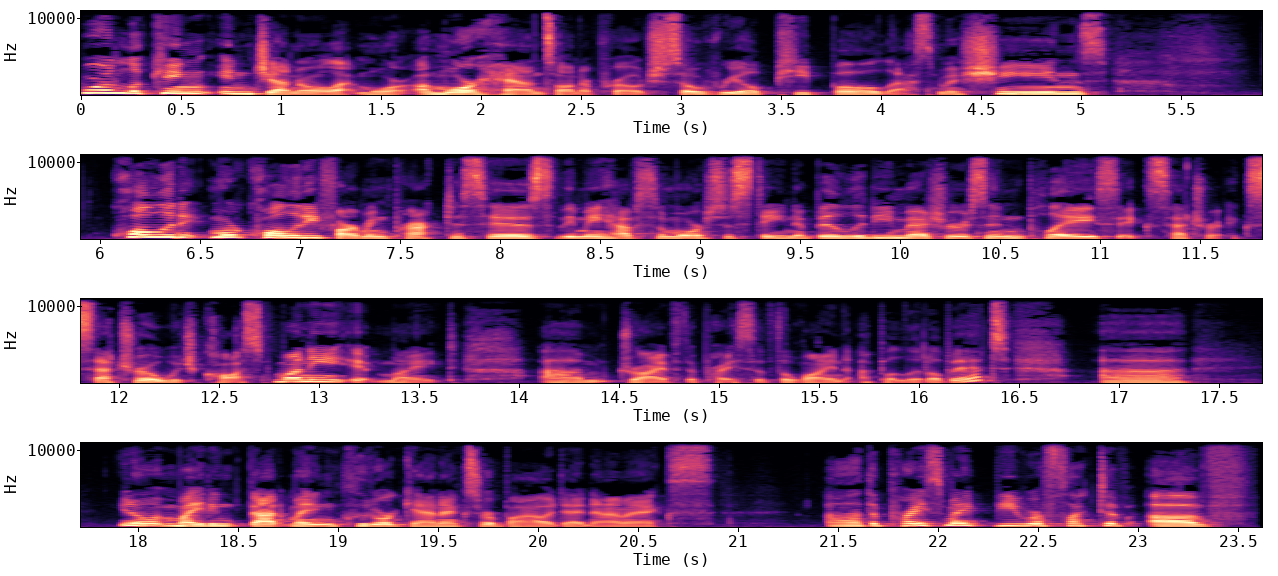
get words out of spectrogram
We're looking in general at more a more hands-on approach, so real people, less machines, quality more quality farming practices they may have some more sustainability measures in place etc etc which cost money it might um, drive the price of the wine up a little bit uh, you know, it might that might include organics or biodynamics. Uh, the price might be reflective of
